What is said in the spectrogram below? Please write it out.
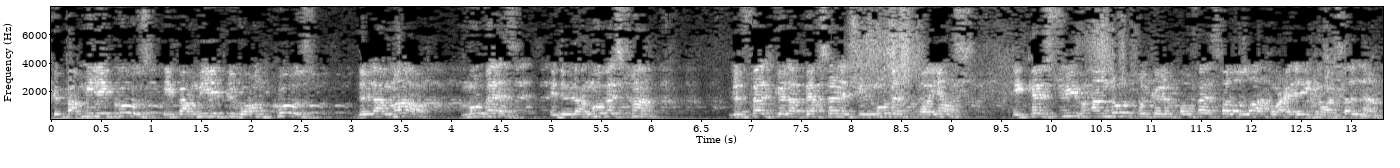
que parmi les causes, et parmi les plus grandes causes de la mort mauvaise et de la mauvaise fin, le fait que la personne ait une mauvaise croyance, et qu'elle suive un autre que le prophète sallallahu alayhi wa sallam,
